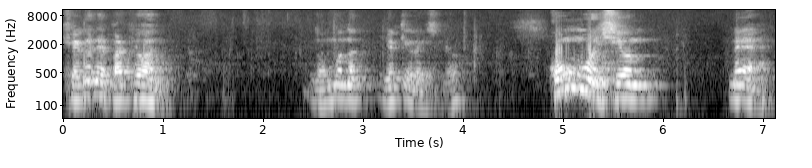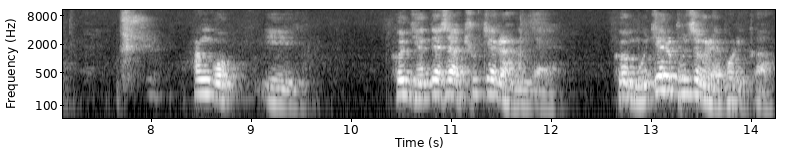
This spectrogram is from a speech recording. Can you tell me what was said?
최근에 발표한 논문 몇 개가 있어요. 공무원 시험에 한국 이 근현대사 출제를 하는데 그 문제를 분석을 해보니까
